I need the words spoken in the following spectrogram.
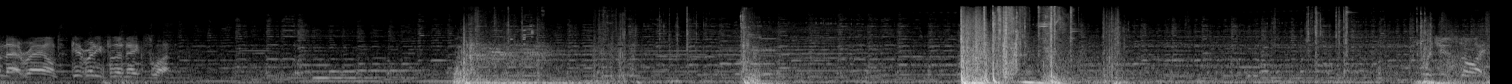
won that round. Get ready for the next one. Switching sides.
